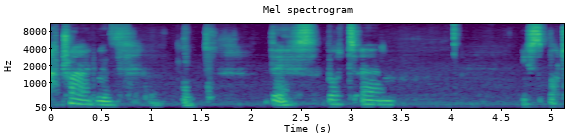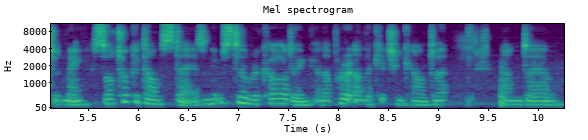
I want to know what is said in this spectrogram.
I tried with this, but um, he spotted me, so I took it downstairs and it was still recording, and I put it on the kitchen counter, and um,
